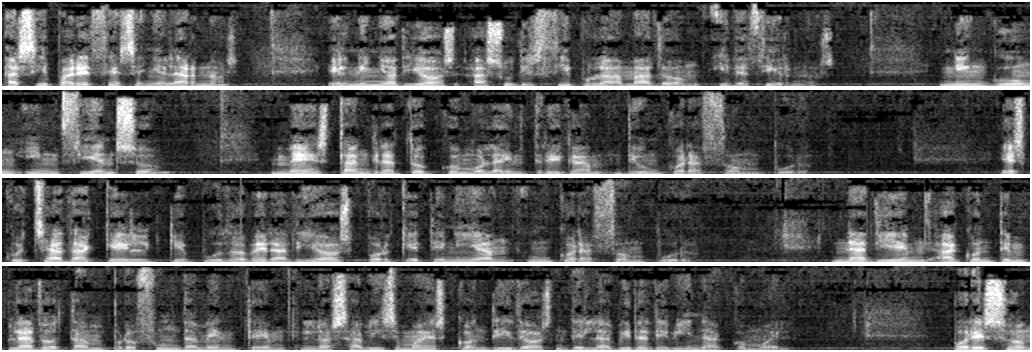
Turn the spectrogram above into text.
Así parece señalarnos el niño Dios a su discípulo amado y decirnos, Ningún incienso me es tan grato como la entrega de un corazón puro. Escuchad aquel que pudo ver a Dios porque tenía un corazón puro. Nadie ha contemplado tan profundamente los abismos escondidos de la vida divina como él. Por eso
